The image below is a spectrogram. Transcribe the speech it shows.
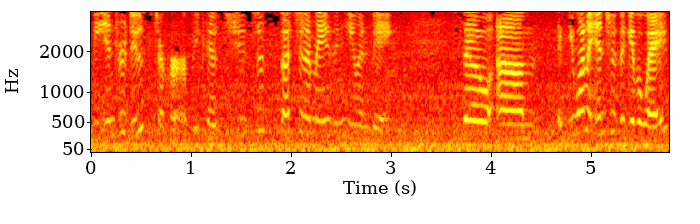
be introduced to her because she's just such an amazing human being. So um, if you want to enter the giveaway,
